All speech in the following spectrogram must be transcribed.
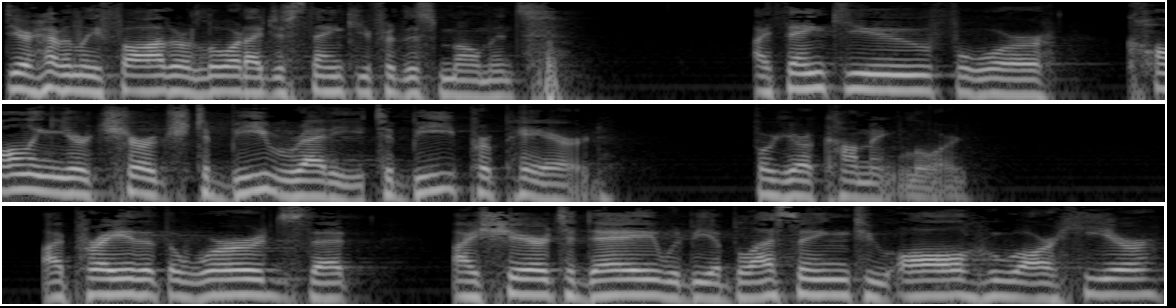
Dear Heavenly Father, Lord, I just thank you for this moment. I thank you for calling your church to be ready, to be prepared for your coming, Lord. I pray that the words that I share today would be a blessing to all who are here.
